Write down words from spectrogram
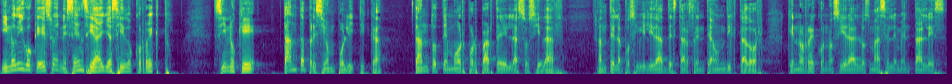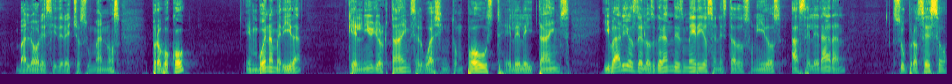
Y no digo que eso en esencia haya sido correcto, sino que tanta presión política, tanto temor por parte de la sociedad ante la posibilidad de estar frente a un dictador que no reconociera los más elementales valores y derechos humanos, provocó, en buena medida, que el New York Times, el Washington Post, el LA Times y varios de los grandes medios en Estados Unidos aceleraran su proceso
